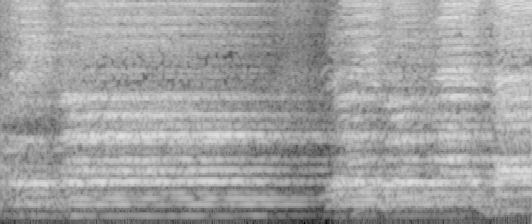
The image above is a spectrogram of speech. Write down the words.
strigăm lui Dumnezeu.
